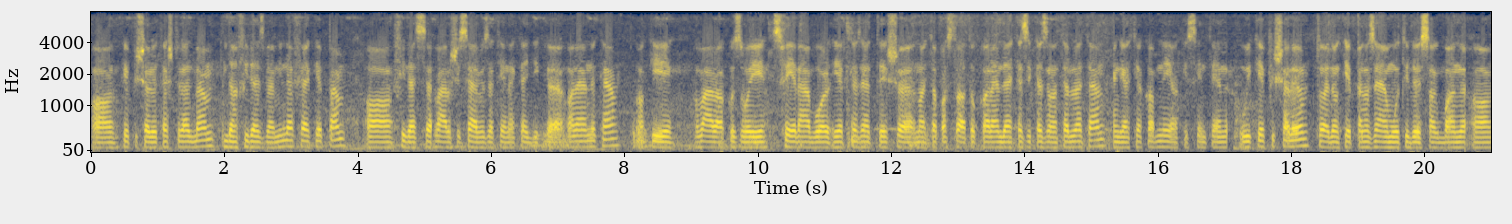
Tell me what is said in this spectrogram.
a képviselőtestületben, de a Fideszben mindenféleképpen. A Fidesz városi szervezetének egyik alelnöke, aki a vállalkozói szférából érkezett és nagy tapasztalatokkal rendelkezik ezen a területen. Engert Jakabné, aki szintén új képviselő. Tulajdonképpen az elmúlt időszakban a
